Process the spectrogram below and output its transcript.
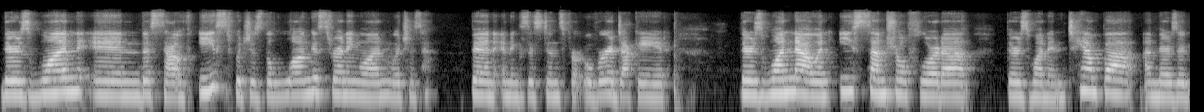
There's one in the Southeast, which is the longest running one, which has been in existence for over a decade. There's one now in East Central Florida. There's one in Tampa, and there's a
